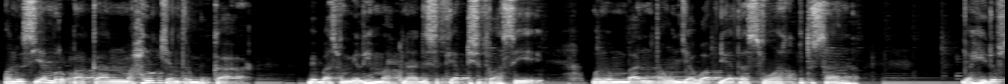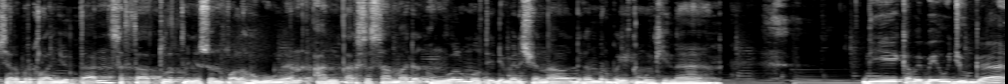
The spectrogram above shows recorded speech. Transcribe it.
manusia merupakan makhluk yang terbuka, bebas memilih makna di setiap situasi, mengemban tanggung jawab di atas semua keputusan, yang hidup secara berkelanjutan serta turut menyusun pola hubungan antar sesama dan unggul multidimensional dengan berbagai kemungkinan. Di KBBU juga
